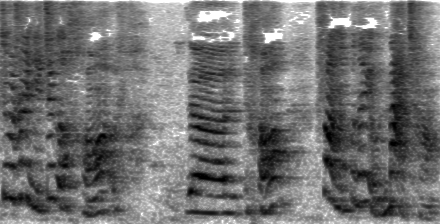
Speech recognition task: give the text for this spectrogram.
就是说你这个横，呃，横放的不能有捺长，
